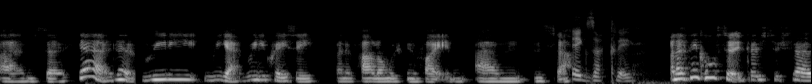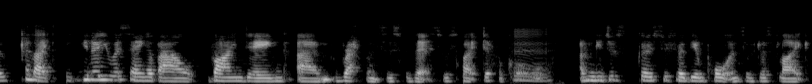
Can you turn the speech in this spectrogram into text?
Um, so yeah, no, really, re- yeah, really crazy kind of how long we've been fighting um and stuff. exactly And I think also it goes to show, like, you know, you were saying about finding um, references for this was quite difficult. Mm, I think it just goes to show the importance of just like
